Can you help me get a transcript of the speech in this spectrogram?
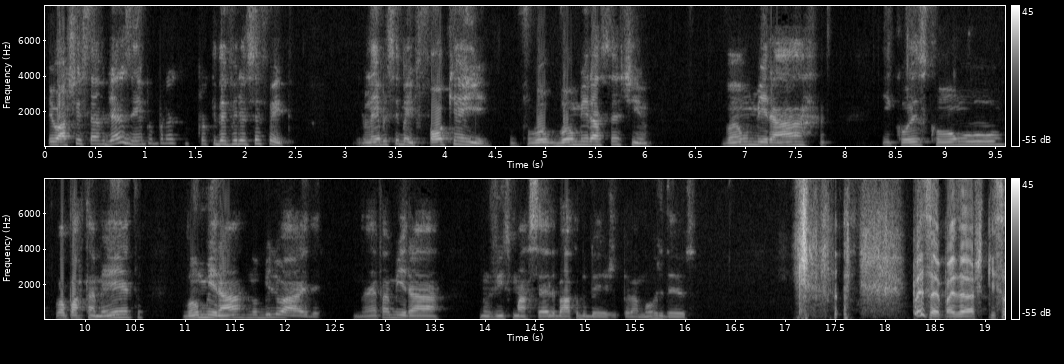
eu acho que serve de exemplo para o que deveria ser feito. Lembre-se bem, foquem aí. Vamos mirar certinho. Vamos mirar em coisas como o apartamento. Vamos mirar no Billy Wilder. Não é para mirar no Vice Marcelo e Barraca do Beijo, pelo amor de Deus. pois é, mas eu acho que isso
